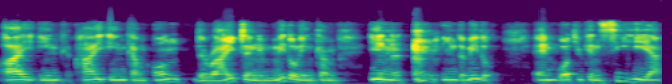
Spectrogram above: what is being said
high, in high income on the right, and middle income in, in the middle. And what you can see here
